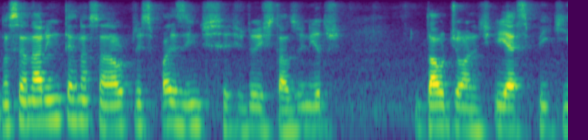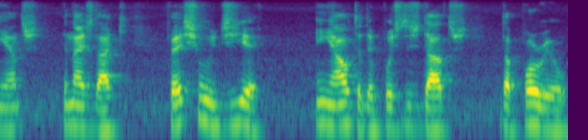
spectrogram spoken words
No cenário internacional, os principais índices dos Estados Unidos, Dow Jones e S&P 500 e Nasdaq, fecham o dia em alta depois dos dados da Powell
